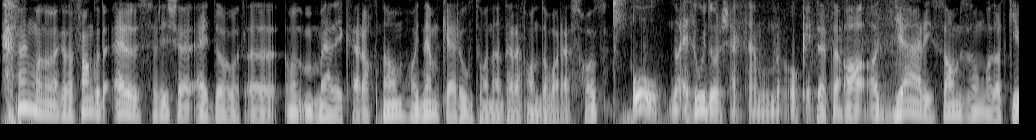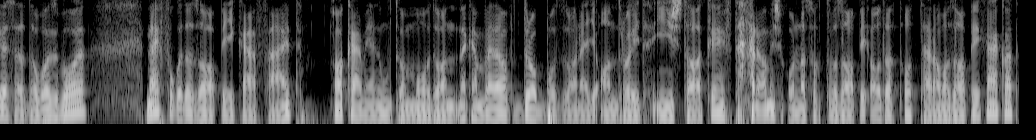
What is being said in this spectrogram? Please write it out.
Hát megmondom neked a frankot, először is egy dolgot uh, mellé kell raknom, hogy nem kell rútolni a telefont a varezhoz. Ó, na ez újdonság számomra, oké. Okay. Tehát a, a gyári Samsungodat kiveszed a dobozból, megfogod az APK fájt, akármilyen úton, módon, nekem vele a Dropbox van egy Android install könyvtáram, és akkor onnan szoktam az APK, ott, ott tárom az APK-kat,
